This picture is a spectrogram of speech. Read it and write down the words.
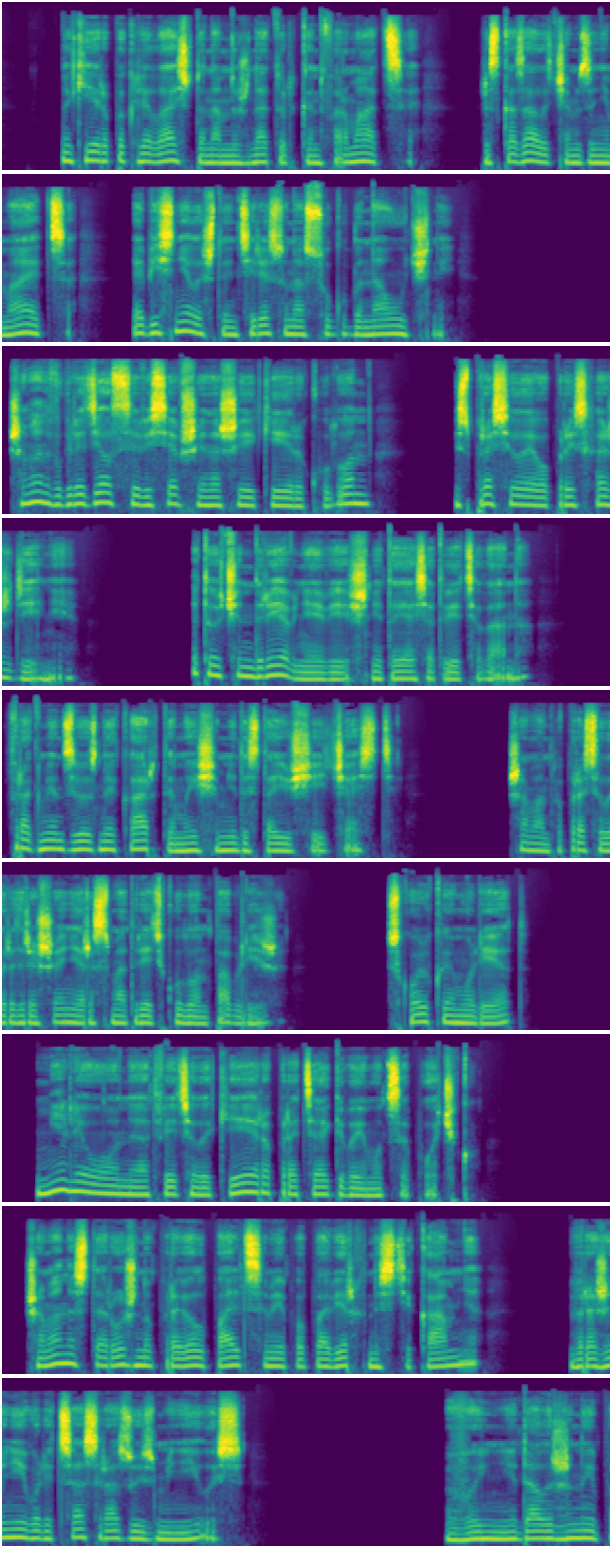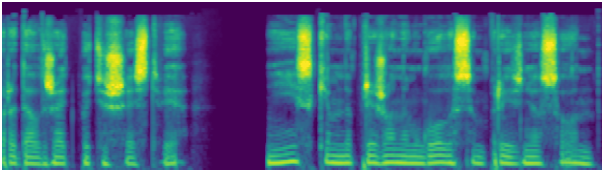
но Кира поклялась, что нам нужна только информация, рассказала, чем занимается, и объяснила, что интерес у нас сугубо научный. Шаман выгляделся висевший на шее Кейра кулон и спросила его происхождение. «Это очень древняя вещь», — не таясь ответила она. «Фрагмент звездной карты, мы ищем недостающие части». Шаман попросил разрешения рассмотреть кулон поближе. «Сколько ему лет?» «Миллионы», — ответила Кейра, протягивая ему цепочку. Шаман осторожно провел пальцами по поверхности камня, и выражение его лица сразу изменилось. «Вы не должны продолжать путешествие», — низким напряженным голосом произнес он.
